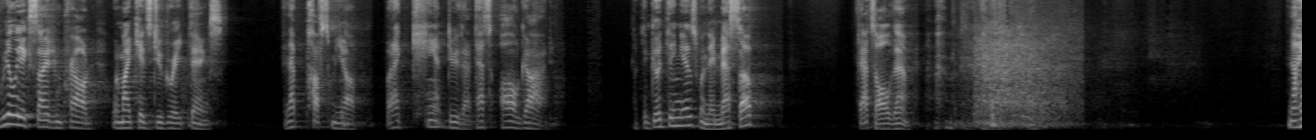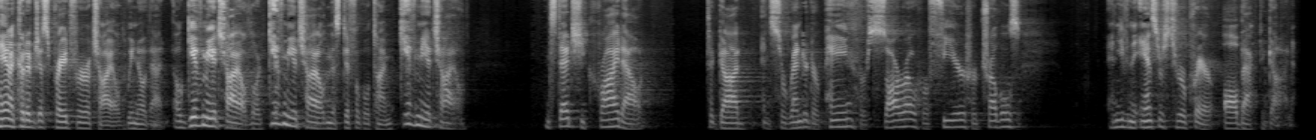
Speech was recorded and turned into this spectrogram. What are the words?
really excited and proud when my kids do great things. And that puffs me up. But I can't do that. That's all God. But the good thing is, when they mess up, that's all them. now, Hannah could have just prayed for a child. We know that. Oh, give me a child, Lord. Give me a child in this difficult time. Give me a child. Instead, she cried out to God and surrendered her pain, her sorrow, her fear, her troubles, and even the answers to her prayer all back to God.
